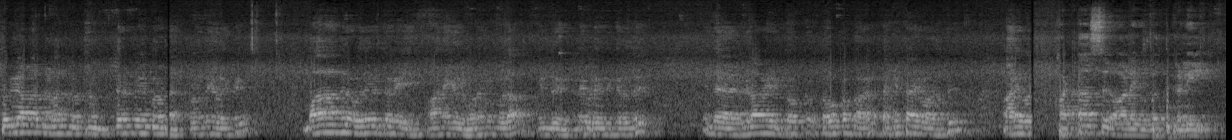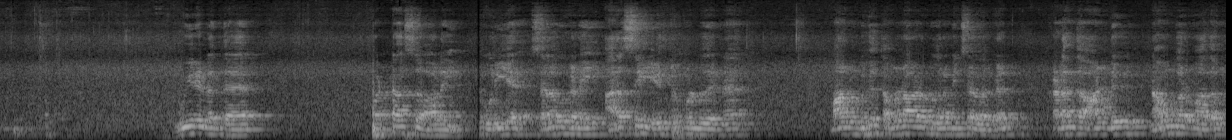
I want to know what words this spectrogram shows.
தொழிலாளர் நலன் மற்றும் திறன் மேம்பாட்ட குழந்தைகளுக்கு மாதாந்திர உதவித்தொகை ஆணைகள் வழங்கும் விழா இன்று நடைபெற இருக்கிறது. இந்த விழாவின் துவக்க- துவக்கமாக தமிழ்தாய் வாழ்த்து அனைவரும் பட்டாசு ஆலை விபத்துகளில் உயிரிழந்த பட்டாசு ஆலை உரிய செலவுகளை அரசே ஏற்றுக்கொள்வது என மாண்புமிகு தமிழ்நாடு முதலமைச்சர் அவர்கள் கடந்த ஆண்டு நவம்பர் மாதம்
